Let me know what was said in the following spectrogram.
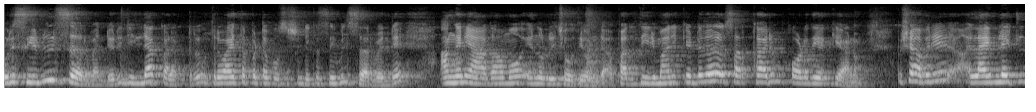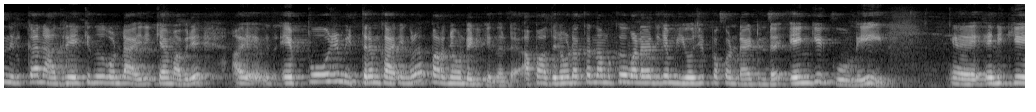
ഒരു സിവിൽ സെർവന്റ് ഒരു ജില്ലാ കളക്ടർ ഉത്തരവാദിത്തപ്പെട്ട പൊസിഷനിലേക്ക് സിവിൽ സെർവന്റ് അങ്ങനെ ആകാമോ എന്നുള്ളൊരു ചോദ്യമുണ്ട്. അപ്പോൾ അത് തീരുമാനിക്കേണ്ടത് സർക്കാരും കോടതിയൊക്കെയാണ്. പക്ഷേ അവർ ലൈംലൈറ്റിൽ നിൽക്കാൻ ആഗ്രഹിക്കുന്നത് കൊണ്ടായിരിക്കാം അവർ എപ്പോഴും ഇത്തരം കാര്യങ്ങൾ പറഞ്ഞുകൊണ്ടിരിക്കുന്നുണ്ട്. അപ്പോൾ അതിനോടൊക്കെ നമുക്ക് വളരെയധികം വിയോജിപ്പൊക്കെ ഉണ്ടായിട്ടുണ്ട്. എങ്കിൽ കൂടി എനിക്ക്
